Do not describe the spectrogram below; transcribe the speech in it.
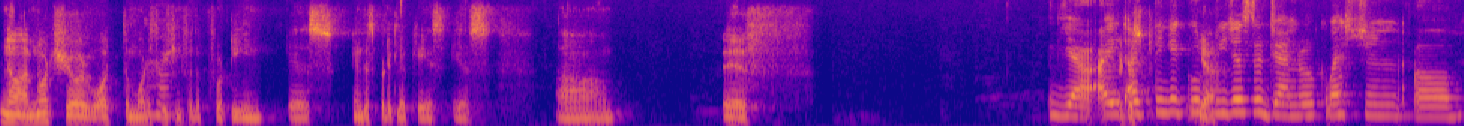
no, I'm not sure what the modification uh-huh. for the protein is in this particular case is. Um, if yeah, I, just, I think it could yeah. be just a general question. Um,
